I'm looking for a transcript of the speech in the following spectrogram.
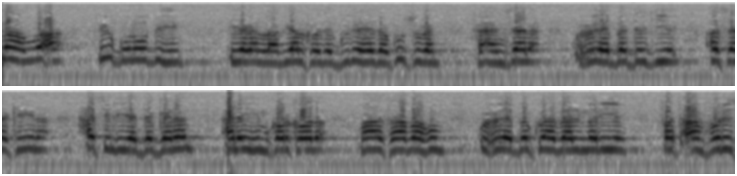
maa waxa fii quluubihim. Iyaga laabyaalkooda gudaheeda ku sugan fa anzala wuxuu eebba dejiyey asakiina xasil iyo deganaan calayhim korkooda wa asaabahum. Wuxuu eebba ku abaalmariyey fatxan furis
